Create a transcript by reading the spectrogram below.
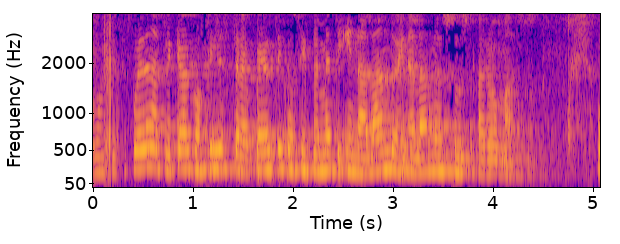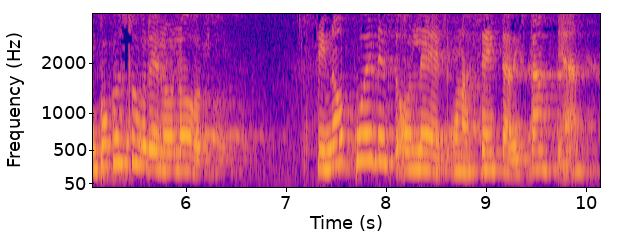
como que se pueden aplicar con fines terapéuticos simplemente inhalando, inhalando sus aromas. Un poco sobre el olor. Si no puedes oler un aceite a distancia,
